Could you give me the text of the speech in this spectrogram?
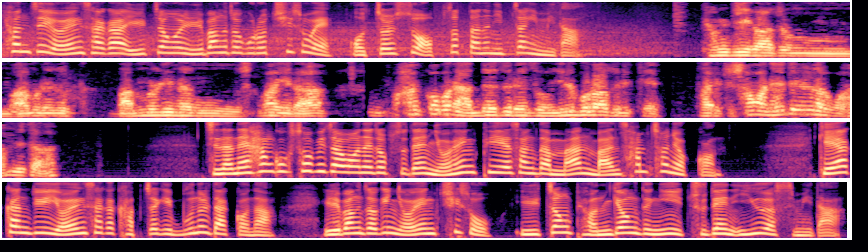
현지 여행사가 일정을 일방적으로 취소해 어쩔 수 없었다는 입장입니다. 경기가 좀 아무래도 맞물리는 상황이라 한꺼번에 안 되더라도 일부라도 이렇게 다 이렇게 상환해드리려고 합니다. 지난해 한국소비자원에 접수된 여행 피해 상담만 1만 3천여 건. 계약한 뒤 여행사가 갑자기 문을 닫거나 일방적인 여행 취소, 일정 변경 등이 주된 이유였습니다.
